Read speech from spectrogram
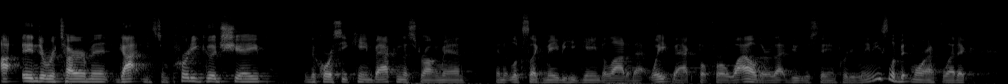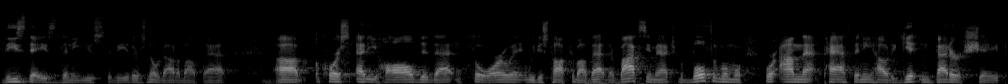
f- uh, into retirement, got in some pretty good shape, and of course he came back in the strongman, and it looks like maybe he gained a lot of that weight back. But for a while there, that dude was staying pretty lean. He's a little bit more athletic these days than he used to be. There's no doubt about that. Uh, of course, Eddie Hall did that in Thor. We just talked about that in their boxing match. But both of them were, were on that path anyhow to get in better shape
